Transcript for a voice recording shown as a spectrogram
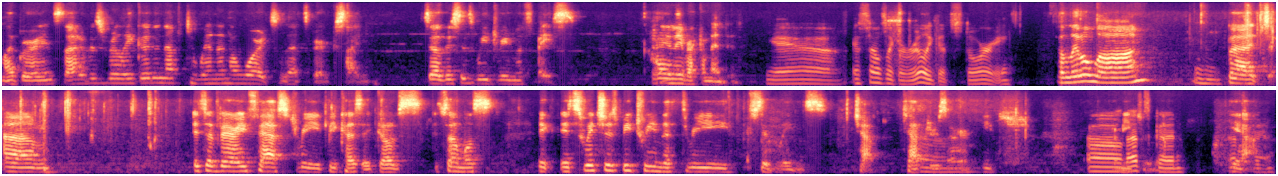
librarians thought it was really good enough to win an award, so that's very exciting. So this is We Dream of Space. Highly recommended. Yeah, it sounds like a really good story. A little long, Mhm. but um, it's a very fast read because it goes, it's almost, it, it switches between the three siblings. Chap, chapters are each, Oh, each that's good. That's Yeah. good.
